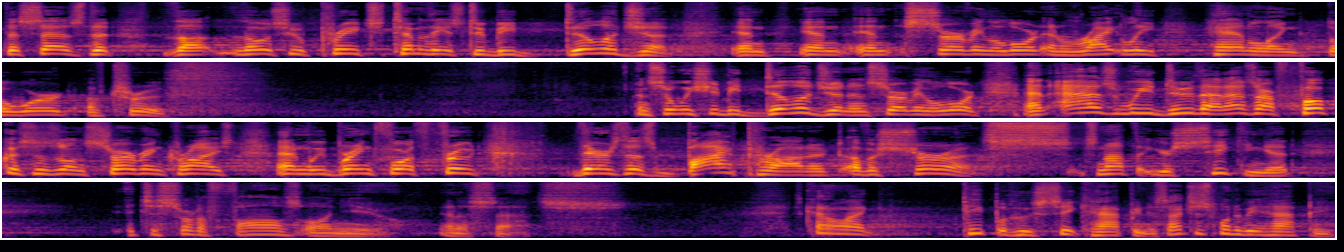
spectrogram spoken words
that says that the, those who preach Timothy is to be diligent in, in, in serving the Lord and rightly handling the word of truth. And so we should be diligent in serving the Lord. And as we do that, as our focus is on serving Christ and we bring forth fruit, there's this byproduct of assurance. It's not that you're seeking it, it just sort of falls on you in a sense. It's kind of like people who seek happiness. I just want to be happy.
